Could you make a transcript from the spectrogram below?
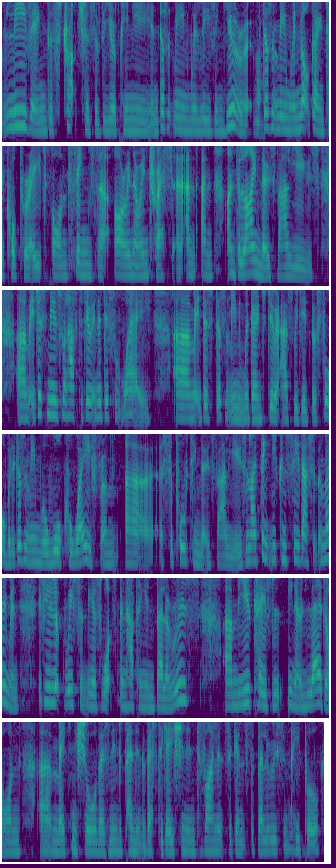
leaving the structures of the European Union doesn't mean we're leaving Europe. No. Doesn't mean we're not going to cooperate on things that are in our interests and, and, and underline those values. Um, it just means we'll have to do it in a different way. Um, it just doesn't mean we're going to do it as we did before, but it doesn't mean we'll walk away from uh, supporting those values. And I think you can see that at the moment. If you look recently as what's been happening in Belarus, um, the UK's you know led on um, making sure there's an independent investigation into violence against the Belarusian people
